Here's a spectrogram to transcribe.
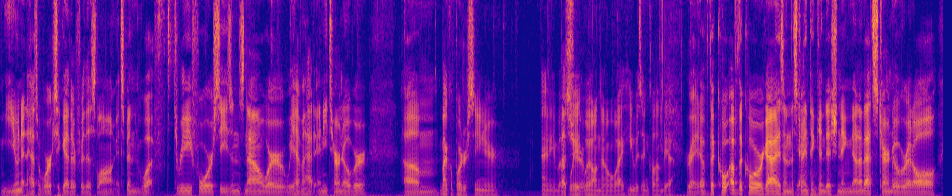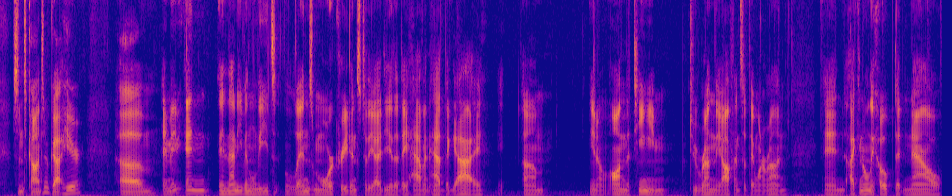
unit has worked together for this long. It's been what three, four seasons now where we haven't had any turnover. Um, Michael Porter Sr. I mean, but we, we all know why he was in Columbia. right of the core of the core guys and the Yeah. strength and conditioning, none of that's turned over at all since Cuonzo got here. Um, And maybe and and that even leads lends more credence to the idea that they haven't had the guy, um, you know, on the team to run the offense that they want to run. And I can only hope that now,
